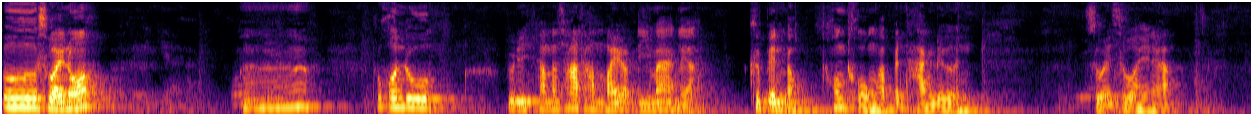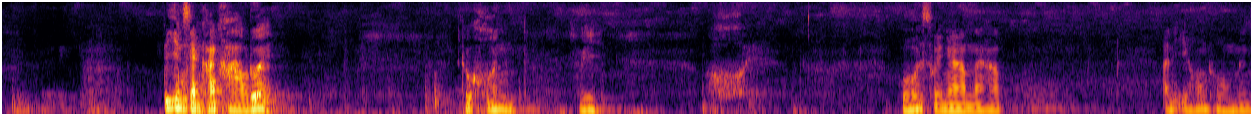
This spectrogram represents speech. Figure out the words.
เออสวยเนาะเออทุกคนดู ดูดิธรรมชาติทำไว้แบบดีมากเลยอะคือเป็นแบบห้องโถงแบบเป็นทางเดิน สวยๆนะครับ ได้ยินเสียงค้างคาวด้วย ทุกคนดูดิโอ้ยสวยงามนะครับ อันนี้อีกห้องโถงหนึ่ง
